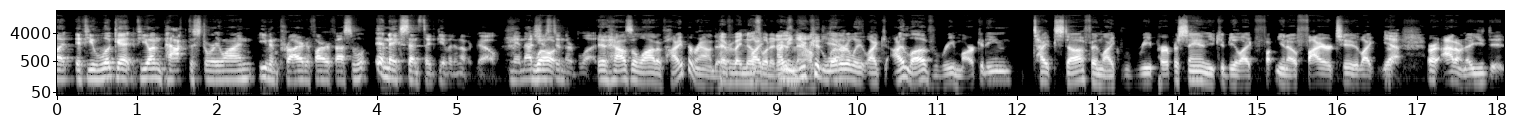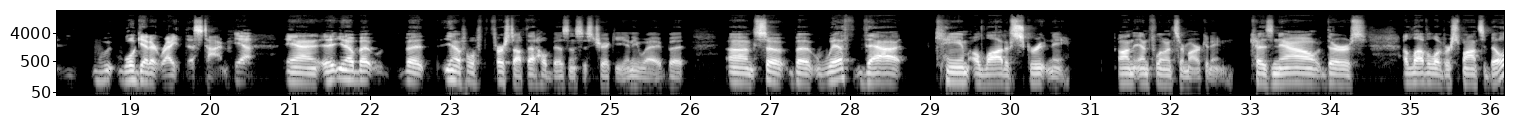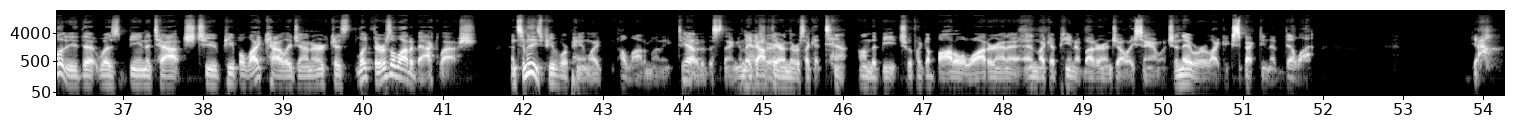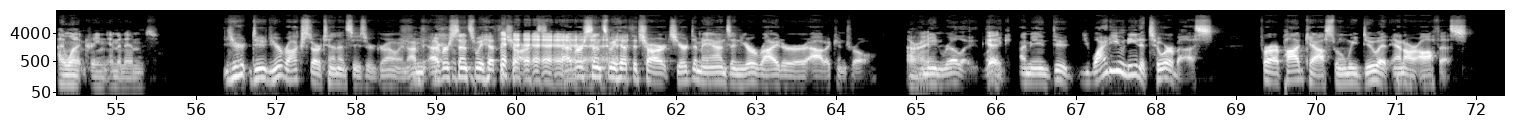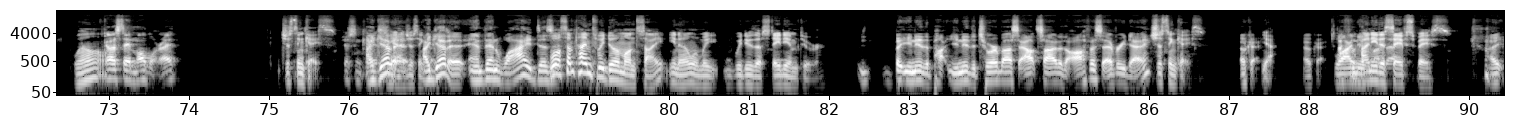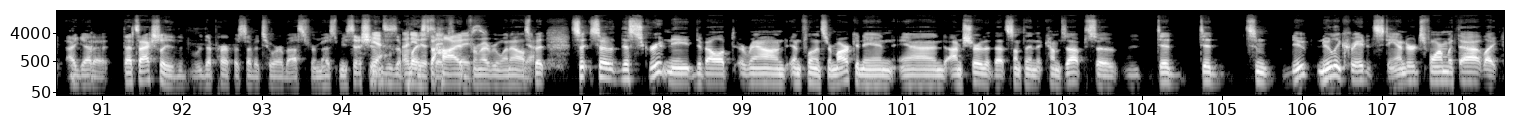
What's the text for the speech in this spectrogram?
But if you look at, if you unpack the storyline, even prior to Fyre Festival, it makes sense they'd give it another go. I mean, that's Well, just in their blood. it has a lot of hype around it. Everybody knows Like, what it I is mean, you now. could Yeah. literally like I love remarketing type stuff and like repurposing. You could be like, you know, fire to like, Yeah. or I don't know. You did. We'll get it right this time. yeah. and uh, you know but but you know well first off that whole business is tricky anyway but um so but with that came a lot of scrutiny on the influencer marketing because now there's a level of responsibility that was being attached to people like Kylie Jenner because look there was a lot of backlash and some of these people were paying like a lot of money to Yep. go to this thing and they Yeah, got sure. there and there was like a tent on the beach with like a bottle of water in it and like a peanut butter and jelly sandwich and they were like expecting a villa yeah I want green M and M's. Your dude your rock star tendencies are growing i'm ever since we hit the charts ever since we hit the charts your demands and your rider are out of control All right. i mean really Good. like i mean dude why do you need a tour bus for our podcast when we do it in our office well, Gotta stay mobile, right? just in case. Just in case. i get Yeah, it just in i get it and then why does Well, it sometimes we do them on site. You know, when we we do the stadium tour, but you need the you need the tour bus outside of the office every day just in case. okay Yeah. okay well i, need I need a that. safe space. I, I get it. That's actually the, the purpose of a tour bus for most musicians Yeah, is a place a to hide space. from everyone else. Yeah. But so so this scrutiny developed around influencer marketing, and I'm sure that that's something that comes up. So did did some new newly created standards form with that? Like,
